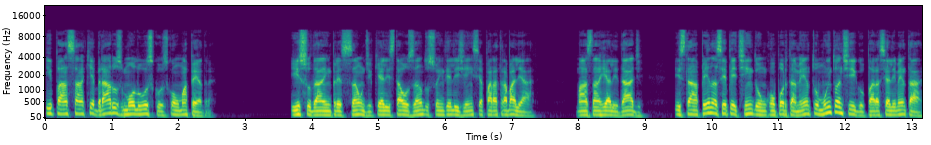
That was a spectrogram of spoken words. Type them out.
e passa a quebrar os moluscos com uma pedra. Isso dá a impressão de que ela está usando sua inteligência para trabalhar, mas na realidade está apenas repetindo um comportamento muito antigo para se alimentar,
